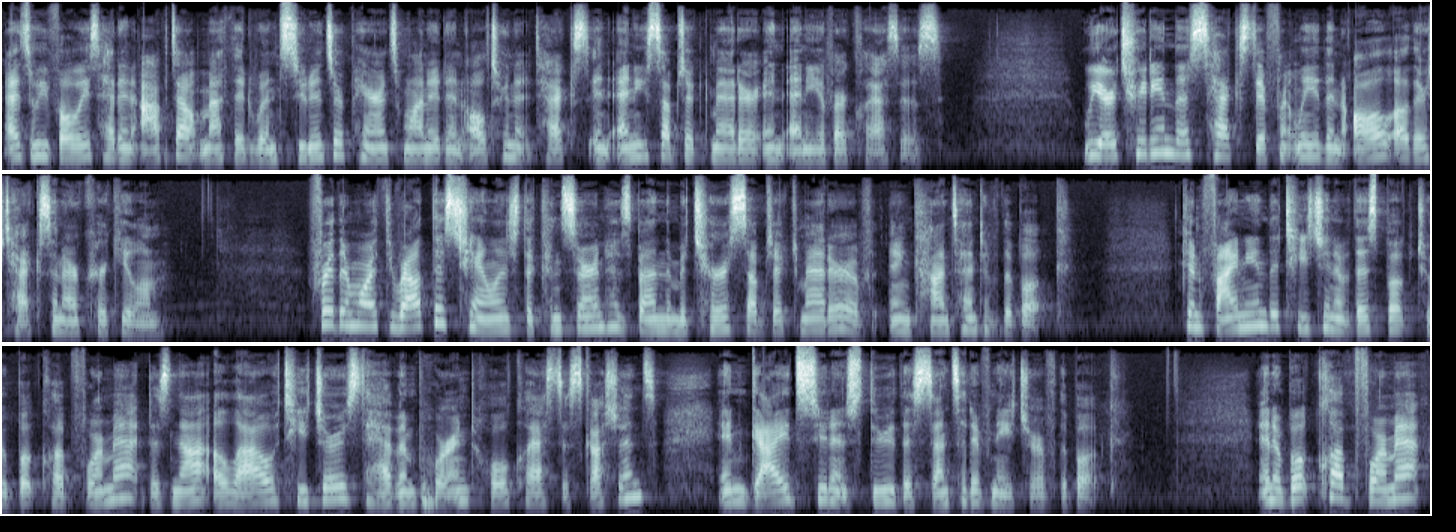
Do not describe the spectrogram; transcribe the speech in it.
as we've always had an opt-out method when students or parents wanted an alternate text in any subject matter in any of our classes. We are treating this text differently than all other texts in our curriculum. Furthermore, throughout this challenge, the concern has been the mature subject matter of, and content of the book. Confining the teaching of this book to a book club format does not allow teachers to have important whole class discussions and guide students through the sensitive nature of the book. In a book club format,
